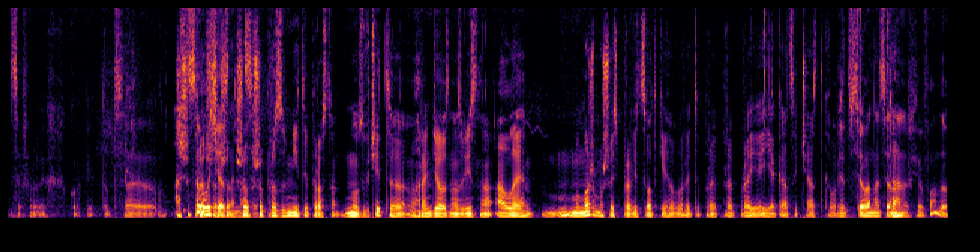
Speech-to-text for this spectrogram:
цифрових копій. Тобто це, А що, це величезний щоб, щоб, масив. щоб розуміти просто, ну звучить е, грандіозно, звісно, але ми можемо щось про відсотки говорити, про, про, про яка це частка? від всього національного архівного фонду.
